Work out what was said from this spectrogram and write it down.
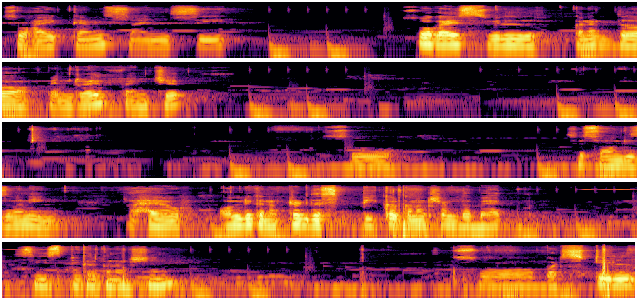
So high comes and see so guys we'll connect the pen drive and check. So the song is running. I have already connected the speaker connection to the back. See speaker connection. So but still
